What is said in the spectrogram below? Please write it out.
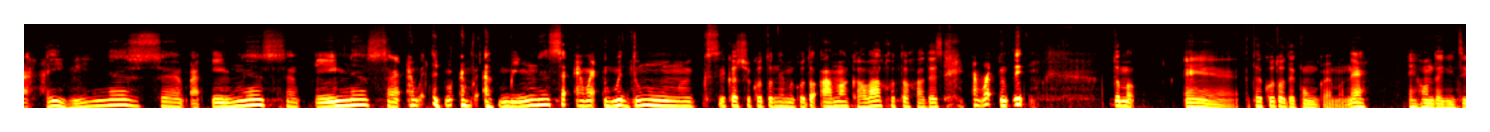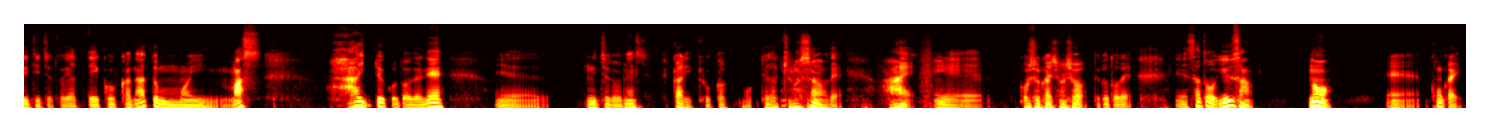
あはい、皆さん、あ、皆さん、皆さん、あ、あ、皆さん、あ、どうも、癖かしこと眠こと、天川ことはです。あ、え、どうも、えー、ということで今回もね、え本題についてちょっとやっていこうかなと思います。はい、ということでね、えー、ね、ちょっとね、しっかり許可もいただきましたので、はい、えー、ご紹介しましょう。ということで、えー、佐藤優さんの、えー、今回、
